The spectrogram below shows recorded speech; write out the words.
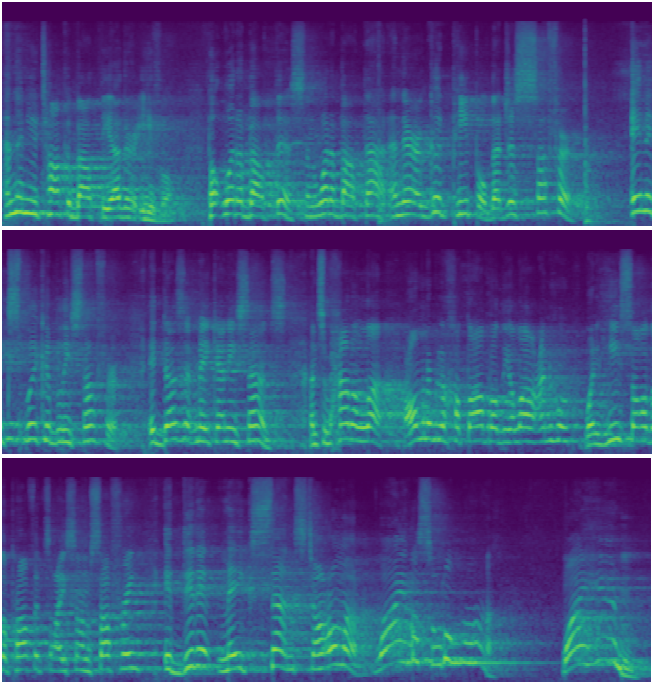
And then you talk about the other evil. But what about this and what about that? And there are good people that just suffer, inexplicably suffer. It doesn't make any sense. And subhanAllah, Umar ibn Khattab anhu, when he saw the Prophet suffering, it didn't make sense to Umar. Why Rasulullah? Why him?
